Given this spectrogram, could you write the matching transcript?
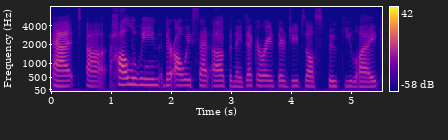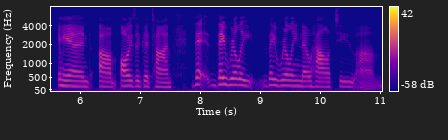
At uh, Halloween, they're always set up and they decorate their Jeeps all spooky like and um, always a good time. They, they really, they really know how to um,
